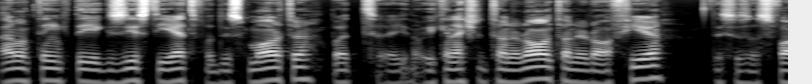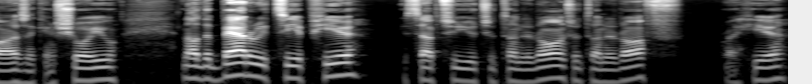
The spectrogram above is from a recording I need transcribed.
I don't think they exist yet for this monitor, but uh, you know you can actually turn it on, turn it off here. This is as far as I can show you. Now the battery tip here, it's up to you to turn it on, to turn it off, right here.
